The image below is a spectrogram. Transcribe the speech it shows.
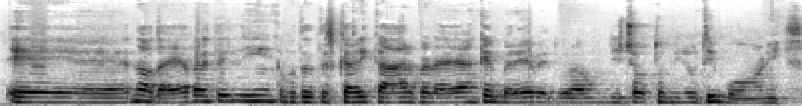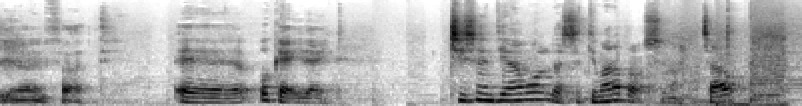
E, no, dai, avrete il link, potete scaricarvela. È anche breve, dura 18 minuti buoni. Sì, no, infatti. Eh, ok, dai. Ci sentiamo la settimana prossima. Ciao.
